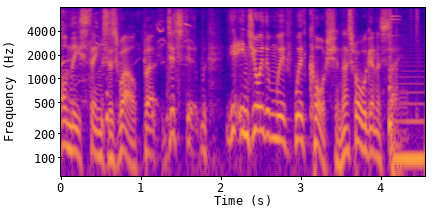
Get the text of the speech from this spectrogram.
on these things as well, but just enjoy them with, with caution. That's what we're going to say.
